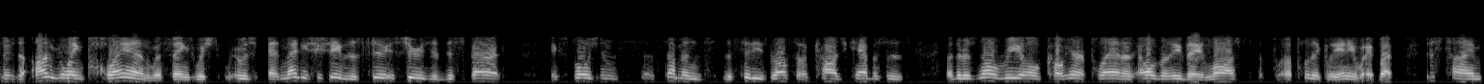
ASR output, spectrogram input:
there's an ongoing plan with things, which it was at 1968 was a series, series of disparate explosions, summons the cities, but also college campuses. But there was no real coherent plan, and ultimately they lost uh, politically anyway. But this time,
